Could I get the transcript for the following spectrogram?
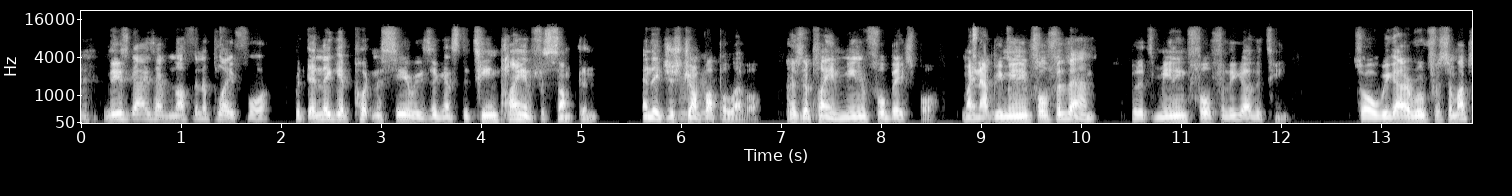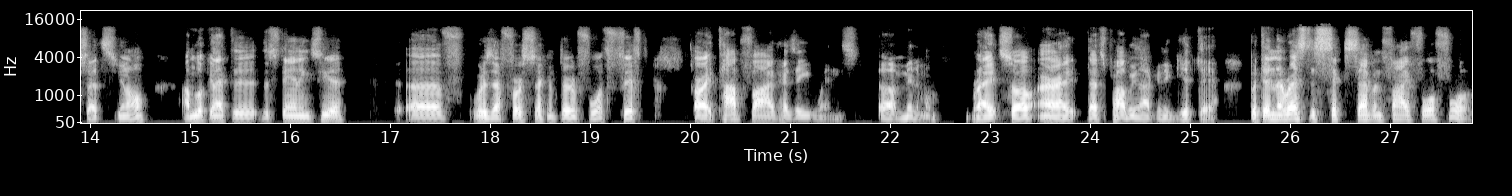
these guys have nothing to play for, but then they get put in a series against the team playing for something, and they just mm-hmm. jump up a level because they're playing meaningful baseball. Might not be meaningful for them, but it's meaningful for the other team. So we got to root for some upsets. You know, I'm looking at the the standings here uh what is that first second third fourth fifth all right top five has eight wins uh minimum right so all right that's probably not going to get there but then the rest is six seven five four four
